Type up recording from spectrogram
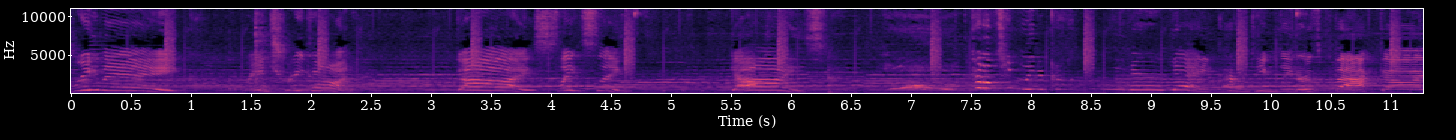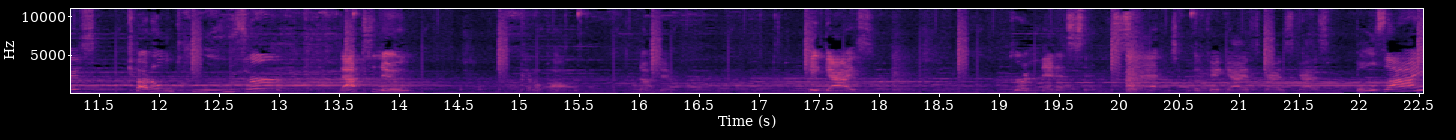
remake! Range Recon. Guys, Slate Sling. Guys. Oh, Cuddle Team Leader, Cuddle Team Leader. Yay, Cuddle Team Leader's back, guys. Cuddle Cruiser. That's new. Cuddle Pop. Not new. Okay, guys. Medicine set. Okay, guys, guys, guys. Bullseye.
